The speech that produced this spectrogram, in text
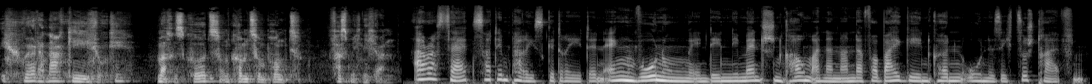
Ich schwöre, danach gehe ich, okay? Mach es kurz und komm zum Punkt. Fass mich nicht an. Ara Sachs hat in Paris gedreht, in engen Wohnungen, in denen die Menschen kaum aneinander vorbeigehen können, ohne sich zu streifen.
